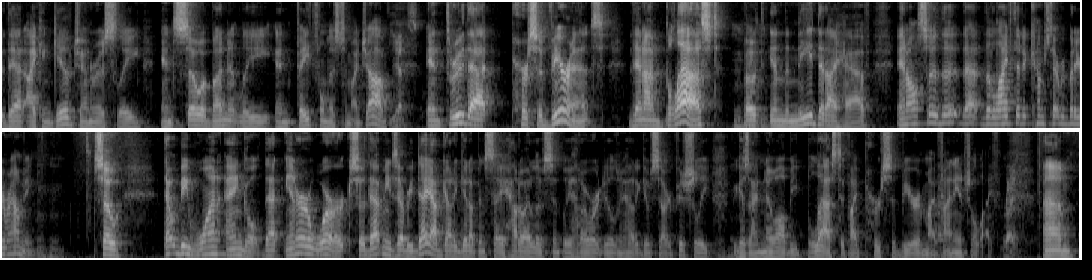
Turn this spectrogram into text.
that I can give generously and so abundantly in faithfulness to my job. Yes. And through that perseverance, then I'm blessed mm-hmm. both in the need that I have and also the that the life that it comes to everybody around me. Mm-hmm. So that would be one angle, that inner work. So that means every day I've got to get up and say, how do I live simply? How do I work diligently? How to give sacrificially? Mm-hmm. Because I know I'll be blessed if I persevere in my financial life. Right. Um,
